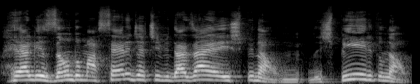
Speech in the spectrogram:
realizando uma série de atividades. Ah, é espírito, não, espírito, não.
